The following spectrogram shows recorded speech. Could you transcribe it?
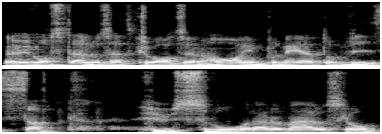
Men vi måste ändå säga att Kroatien har imponerat och visat hur svåra de är att slå.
